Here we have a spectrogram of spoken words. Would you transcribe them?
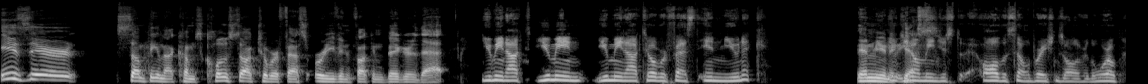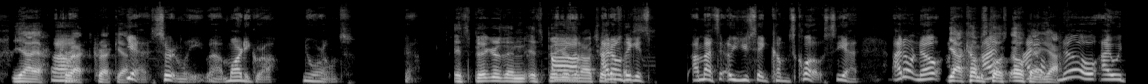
is there something that comes close to Oktoberfest or even fucking bigger that You mean you mean you mean Oktoberfest in Munich? in Munich? you yes. don't mean just all the celebrations all over the world. Yeah, yeah, Uh, correct, correct. Yeah. Yeah, certainly. Uh, Mardi Gras, New Orleans. Yeah. It's bigger than it's bigger than Uh, October. I don't think it's. I'm not. saying- Oh, you say comes close. Yeah, I don't know. yeah, it comes I- close. I Okay, don't yeah, know. I would.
